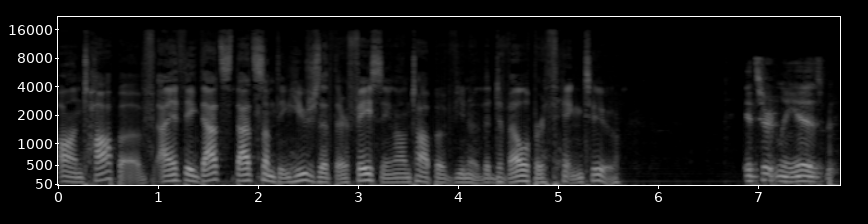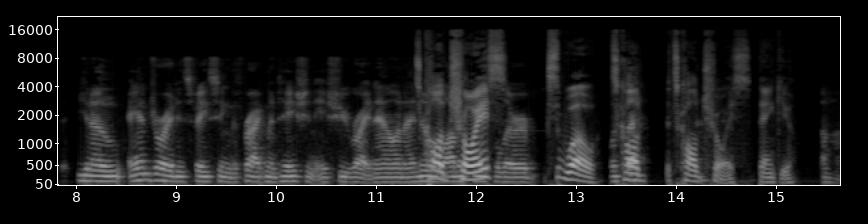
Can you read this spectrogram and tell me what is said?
on top of. I think that's that's something huge that they're facing on top of, you know, the developer thing too. It certainly is, but you know, Android is facing the fragmentation issue right now, and I know called a lot choice. of people are Whoa, it's called that? it's called choice. Thank you. Uh-huh.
